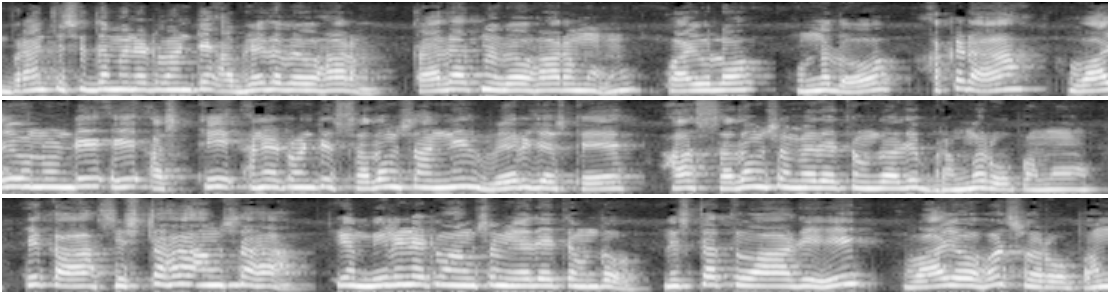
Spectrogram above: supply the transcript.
భ్రాంతి సిద్ధమైనటువంటి అభేద వ్యవహారం తాదాత్మ వ్యవహారము వాయువులో ఉన్నదో అక్కడ వాయువు నుండి ఈ అస్థి అనేటువంటి సదంశాన్ని వేరు చేస్తే ఆ సదంశం ఏదైతే ఉందో అది బ్రహ్మ రూపము ఇక శిష్ట అంశ ఇక మిగిలినటువంటి అంశం ఏదైతే ఉందో నిస్తత్వాది వాయోహ స్వరూపం.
